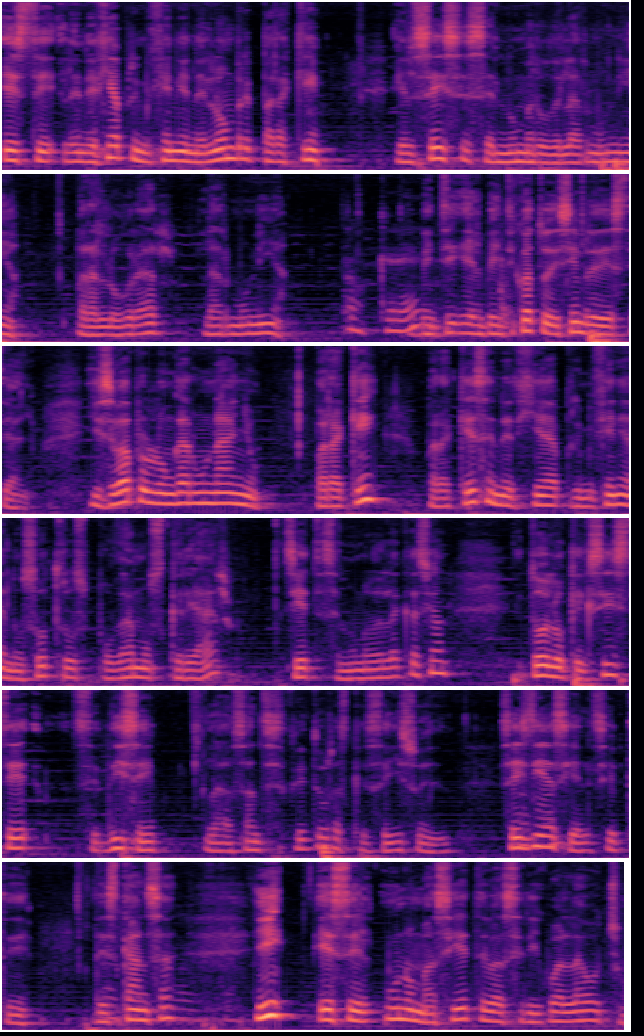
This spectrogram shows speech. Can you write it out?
este, la energía primigenia en el hombre, ¿para qué? El 6 es el número de la armonía, para lograr la armonía. el 24 de diciembre de este año. Y se va a prolongar un año. ¿Para qué? Para que esa energía primigenia nosotros podamos crear. 7 es el número de la creación. Y todo lo que existe, se dice las Santas Escrituras, que se hizo en seis días y el 7 descansa. Y es el 1 más 7 va a ser igual a 8.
